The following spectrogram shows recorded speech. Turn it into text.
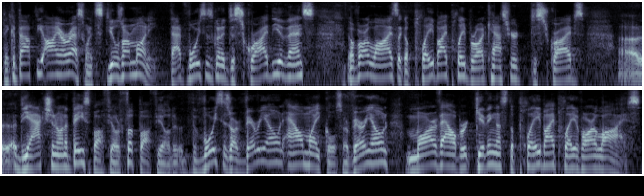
Think about the IRS when it steals our money. That voice is going to describe the events of our lives like a play by play broadcaster describes uh, the action on a baseball field or football field. The voice is our very own Al Michaels, our very own Marv Albert giving us the play by play of our lives.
